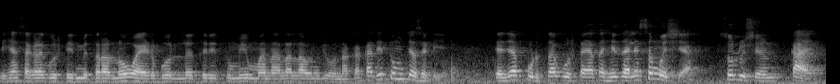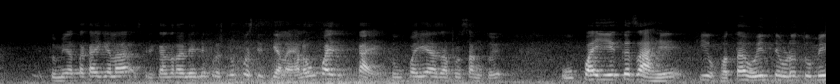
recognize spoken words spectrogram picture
तर ह्या सगळ्या गोष्टीत मित्रांनो वाईट बोललं तरी तुम्ही मनाला लावून घेऊ नका. का ते तुमच्यासाठी त्याच्या पुढचा गोष्ट आहे आता हे झाल्या समस्या. सोल्युशन काय? तुम्ही आता काय केला? श्रीकांत राणेंनी प्रश्न उपस्थित केला. ह्याला उपाय काय? तो उपाय आज आपण सांगतोय. उपाय एकच आहे की होता होईल तेवढं तुम्ही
